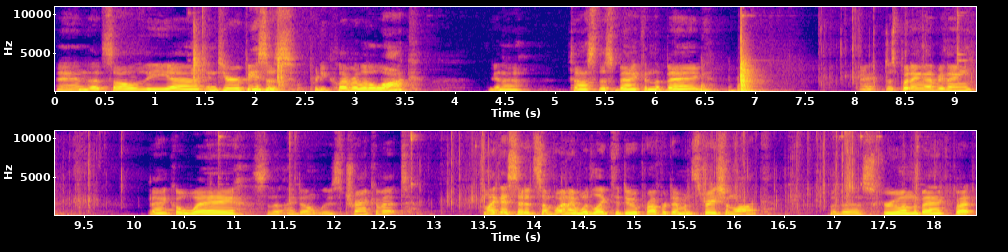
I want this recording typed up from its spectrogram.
And that's all the uh, interior pieces. Pretty clever little lock. I'm gonna toss this back in the bag. All right, just putting everything back away so that I don't lose track of it. Like I said, at some point I would like to do a proper demonstration lock with a screw on the back, but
